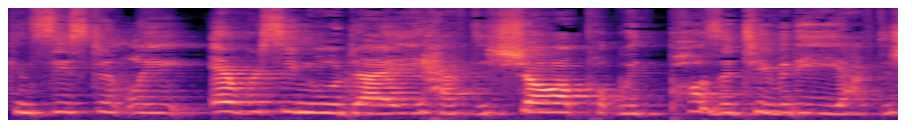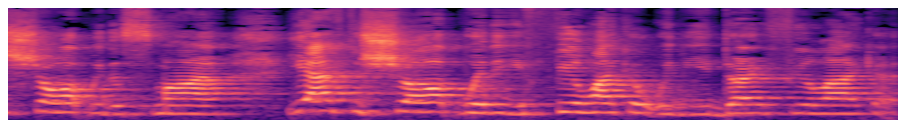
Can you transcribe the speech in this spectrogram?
consistently every single day. You have to show up with positivity. You have to show up with a smile. You have to show up whether you feel like it, whether you don't feel like it.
